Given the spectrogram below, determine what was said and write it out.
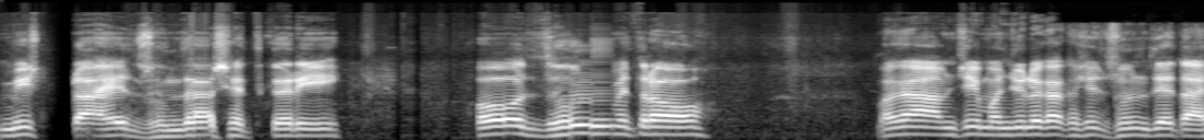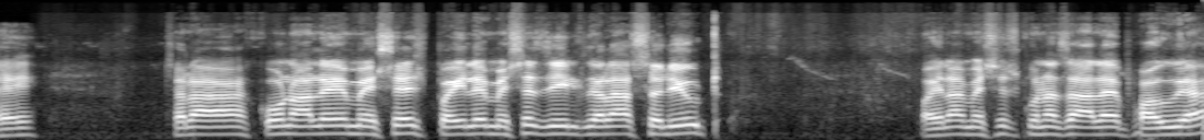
मिस्ट आहे झुंजर शेतकरी. हो झुंज मित्र. बघा आमची मंजुलिका कशी झुंज देत आहे. चला कोण आले? मेसेज पहिले मेसेज येईल त्याला. सल्यूट पहिला मेसेज कोणाचा आला आहे पाहूया.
